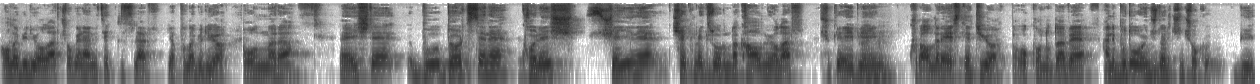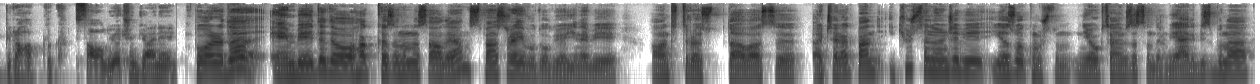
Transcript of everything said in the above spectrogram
alabiliyorlar. Çok önemli teklifler yapılabiliyor onlara. E işte bu 4 sene kolej şeyini çekmek zorunda kalmıyorlar. Çünkü ABA'in kuralları esnetiyor o konuda ve hani bu da oyuncular için çok büyük bir rahatlık sağlıyor. Çünkü hani Bu arada NBA'de de o hak kazanımını sağlayan Spencer Haywood oluyor. Yine bir antitrust davası açarak. Ben 2-3 sene önce bir yazı okumuştum New York Times'da sanırım. Yani biz buna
